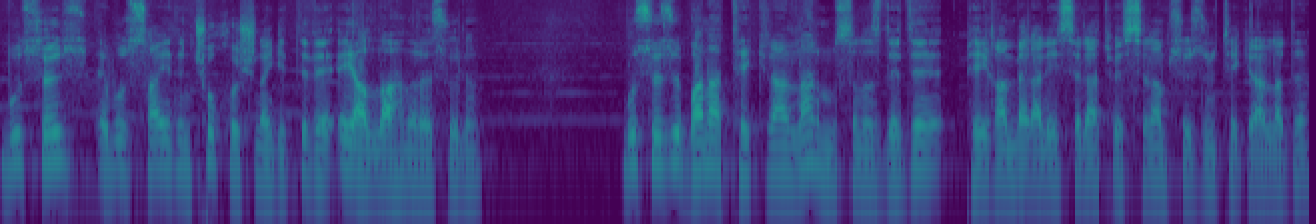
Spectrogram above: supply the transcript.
Bu söz Ebu Said'in çok hoşuna gitti ve ey Allah'ın Resulü bu sözü bana tekrarlar mısınız dedi. Peygamber aleyhissalatü vesselam sözünü tekrarladı.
